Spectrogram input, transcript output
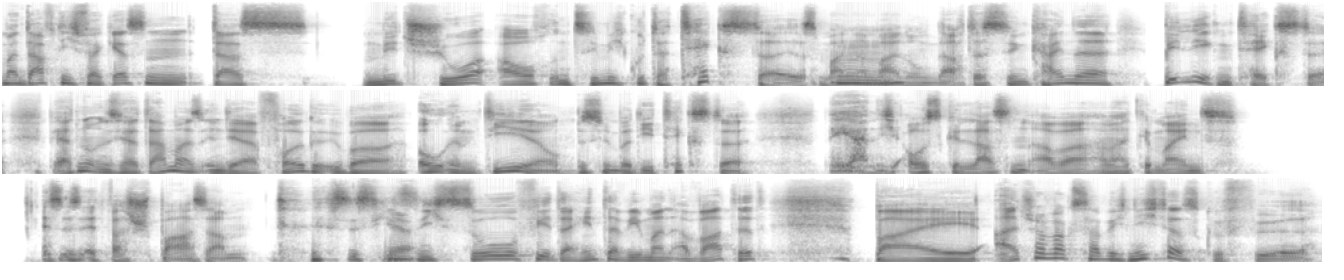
man darf nicht vergessen, dass Mitch Shore auch ein ziemlich guter Texter ist, meiner mhm. Meinung nach. Das sind keine billigen Texte. Wir hatten uns ja damals in der Folge über OMD auch ein bisschen über die Texte, naja, nicht ausgelassen, aber haben halt gemeint, es ist etwas sparsam. Es ist jetzt ja. nicht so viel dahinter, wie man erwartet. Bei Ultravox habe ich nicht das Gefühl.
